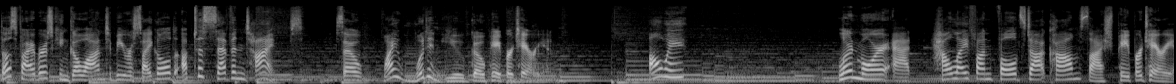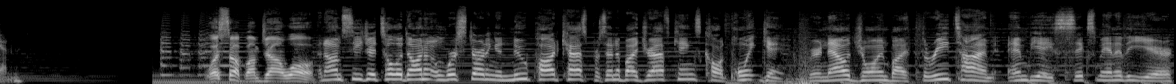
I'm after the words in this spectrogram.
those fibers can go on to be recycled up to seven times. So why wouldn't you go papertarian? I'll wait. Learn more at howlifeunfolds.com slash papertarian. What's up? I'm John Wall. And I'm CJ Toledano, and we're starting a new podcast presented by DraftKings called Point Game. We're now joined by three time NBA Six Man of the Year,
